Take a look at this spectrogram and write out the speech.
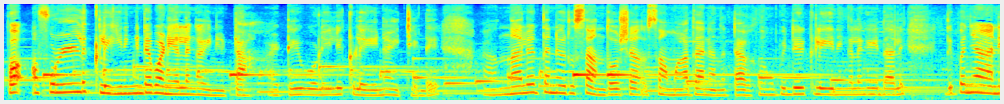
അപ്പോൾ ഫുള്ള് ക്ലീനിങ്ങിന്റെ പണിയെല്ലാം കഴിഞ്ഞിട്ടാ. അടിപൊളിയിൽ ക്ലീൻ ആയിട്ടുണ്ട്. എന്നാലും തന്നെ ഒരു സന്തോഷം സമാധാനമാണ് കേട്ടോ നോമ്പിന്റെ ഒരു ക്ലീനിങ് എല്ലാം കഴിഞ്ഞാൽ ഇതിപ്പോൾ ഞാൻ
